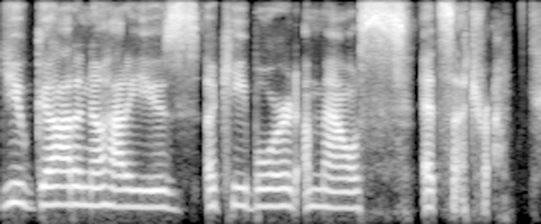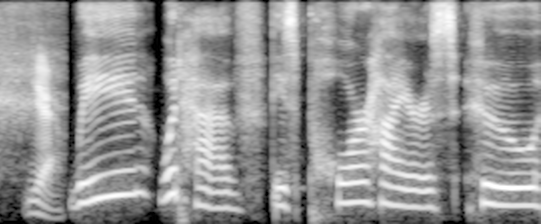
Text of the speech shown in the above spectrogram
You got to know how to use a keyboard, a mouse, etc. yeah. We would have these poor hires who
